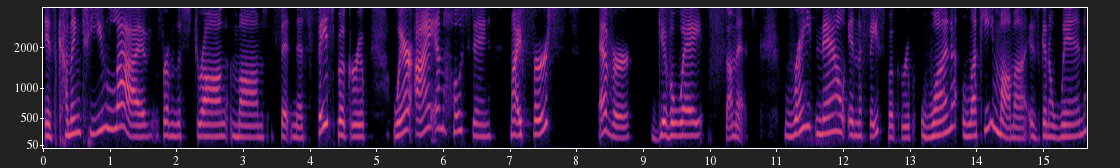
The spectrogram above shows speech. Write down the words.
is coming to you live from the Strong Moms Fitness Facebook group, where I am hosting my first ever giveaway summit. Right now in the Facebook group, one lucky mama is going to win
